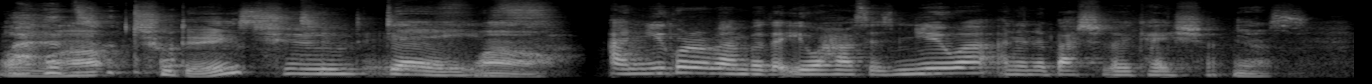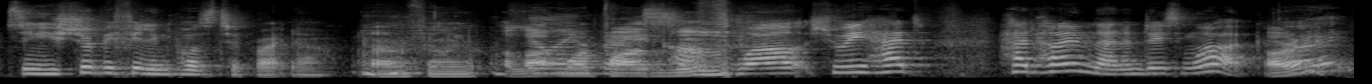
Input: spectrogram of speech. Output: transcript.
Oh, wow. Two days? Two days. Wow. And you've got to remember that your house is newer and in a better location. Yes. So you should be feeling positive right now. I'm feeling a lot more positive. Well, should we head head home then and do some work? All right.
